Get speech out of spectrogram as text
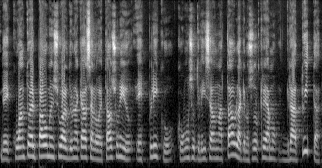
de cuánto es el pago mensual de una casa en los Estados Unidos, explico cómo se utiliza una tabla que nosotros creamos gratuita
